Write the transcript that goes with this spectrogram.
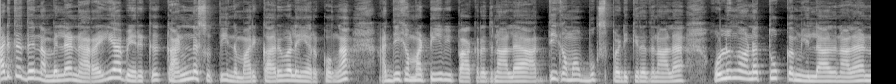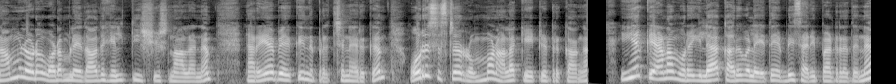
அடுத்தது நம்மள நிறையா பேருக்கு கண்ணை சுற்றி இந்த மாதிரி கருவலையும் இருக்குங்க. அதிகமாக டிவி பார்க்குறதுனால அதிகமாக புக்ஸ் படிக்கிறதுனால ஒழுங்கான தூக்கம் இல்லாதனால நம்மளோட உடம்புல ஏதாவது ஹெல்த் இஷ்யூஸ்னாலன்னு நிறைய பேருக்கு இந்த பிரச்சனை இருக்குது ஒரு சிஸ்டர் ரொம்ப நாளாக கேட்டுட்ருக்காங்க இயற்கையான முறையில் கருவளையத்தை எப்படி சரி பண்ணுறதுன்னு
